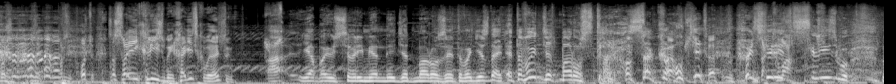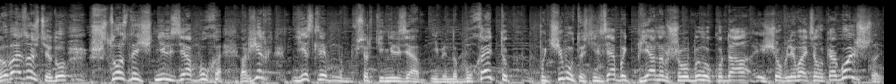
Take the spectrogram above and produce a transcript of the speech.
Вот со своей клизмой ходить, как бы, знаете, А я боюсь, современные Дед Морозы этого не знают. Это вы, Дед Мороз, старый соколки? Через клизму? Ну, послушайте, ну, что значит нельзя бухать? Вообще, если все-таки нельзя именно бухать, то почему? То есть нельзя быть пьяным, чтобы было куда еще вливать алкоголь, что ли?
